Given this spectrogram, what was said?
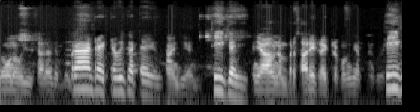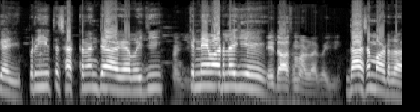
ਲੋਨ ਹੋ ਜੂ ਸਾਰਿਆਂ ਦੇ ਬਾਈ। ਪੁਰਾਣਾ ਟਰੈਕਟਰ ਵੀ ਕੱਟਿਆ ਜਾਊ। ਹਾਂਜੀ ਹਾਂਜੀ। ਠੀਕ ਹੈ ਜੀ। ਪੰਜਾਬ ਨੰਬਰ ਸਾਰੇ ਟਰੈਕਟਰ ਹੋਣਗੇ ਆਪਣੇ ਕੋਲ। ਠੀਕ ਹੈ ਜੀ। ਪ੍ਰੀਤ 659 ਆ ਗਿਆ ਬਾਈ ਜੀ। ਕਿੰਨੇ ਮਾਡਲ ਹੈ ਜੀ ਇਹ? ਇਹ 10 ਮਾਡਲ ਹੈ ਬਾਈ ਜੀ। 10 ਮਾਡਲ ਆ।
